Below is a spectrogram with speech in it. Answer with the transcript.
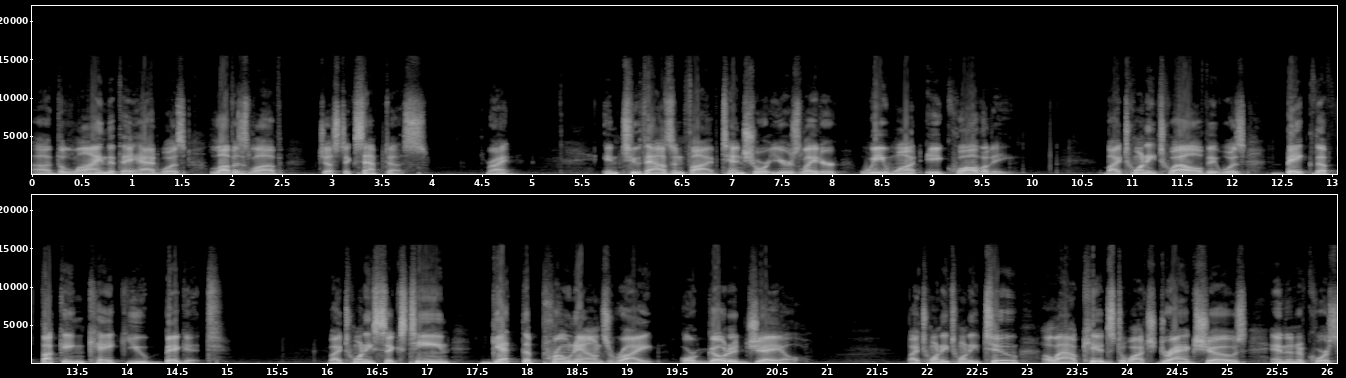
uh, the line that they had was "Love is love, just accept us," right? In 2005, 10 short years later, we want equality. By 2012, it was bake the fucking cake, you bigot. By 2016, get the pronouns right or go to jail. By 2022, allow kids to watch drag shows and then, of course,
